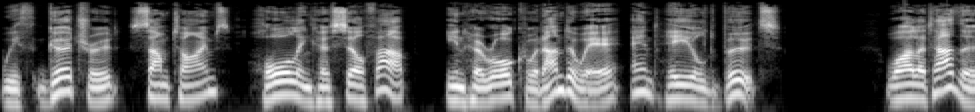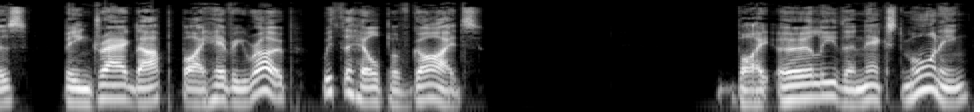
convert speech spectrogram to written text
with Gertrude sometimes hauling herself up in her awkward underwear and heeled boots, while at others being dragged up by heavy rope with the help of guides. By early the next morning,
